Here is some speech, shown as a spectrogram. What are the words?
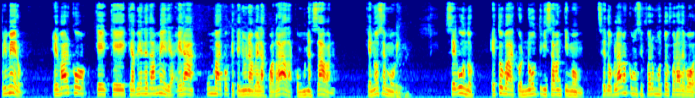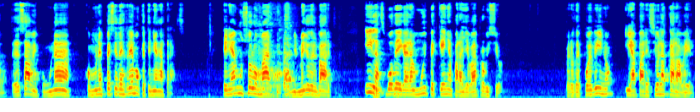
Primero, el barco que, que había en la edad media era un barco que tenía una vela cuadrada, como una sábana, que no se movía. Segundo, estos barcos no utilizaban timón, se doblaban como si fuera un motor fuera de boda. Ustedes saben, con una, como una especie de remo que tenían atrás. Tenían un solo mártir en el medio del barco y las bodegas eran muy pequeñas para llevar provisiones. Pero después vino y apareció la carabela.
